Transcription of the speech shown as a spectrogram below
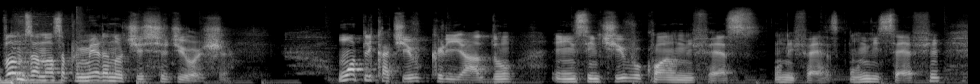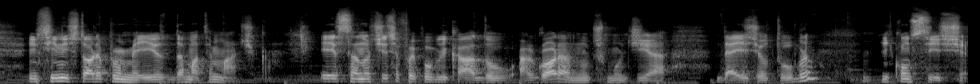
Vamos à nossa primeira notícia de hoje. Um aplicativo criado em incentivo com a Unifes, Unifes, Unicef ensina história por meio da matemática. Essa notícia foi publicada agora no último dia 10 de outubro e consiste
